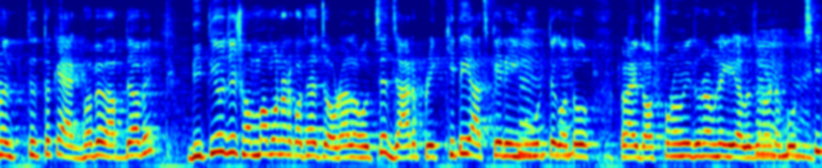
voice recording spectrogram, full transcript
নেতৃত্বকে একভাবে ভাবতে হবে। দ্বিতীয় যে সম্ভাবনার কথা চড়ানো হচ্ছে যার প্রেক্ষিতেই আজকের এই মুহূর্তে গত প্রায় দশ পনেরো মিনিট ধরে আমরা এই আলোচনাটা করছি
